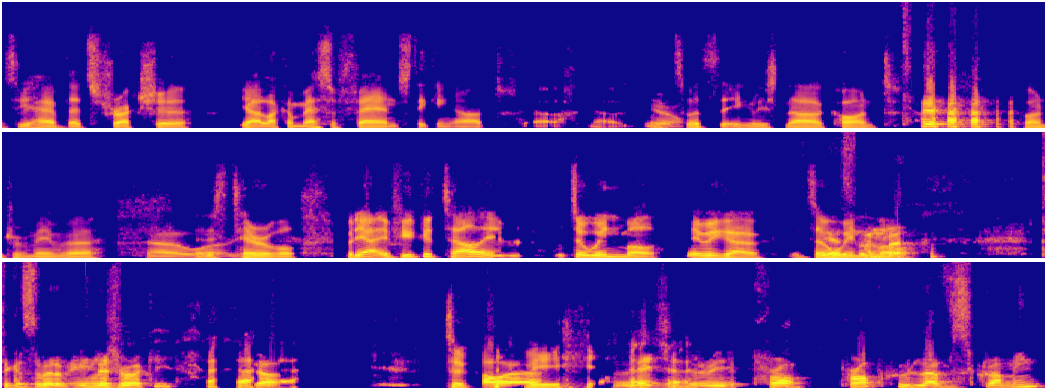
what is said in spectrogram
So you have that structure, yeah, like a massive fan sticking out. Uh, no, Yeah. what's, what's the English? No, I can't can't remember. no, That is terrible. But yeah, if you could tell, it, it's a windmill. There we go. It's a Yes, windmill. windmill. Took us a bit of English rookie. Took, Our- took me. Legendary prop prop who loves scrumming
